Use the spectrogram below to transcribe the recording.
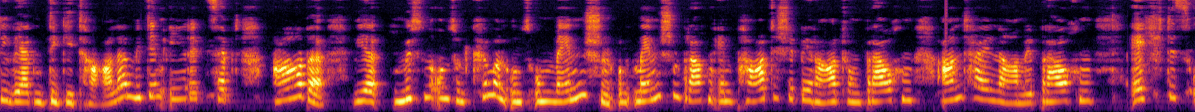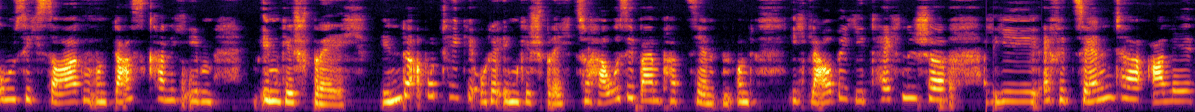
die werden digitaler mit dem E-Rezept. Aber wir müssen uns und kümmern uns um Menschen und Menschen brauchen empathische Beratung, brauchen Anteilnahme, brauchen echtes um sich sorgen und das kann ich eben im Gespräch in der Apotheke oder im Gespräch zu Hause beim Patienten. Und ich glaube, je technischer, je effizienter alle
